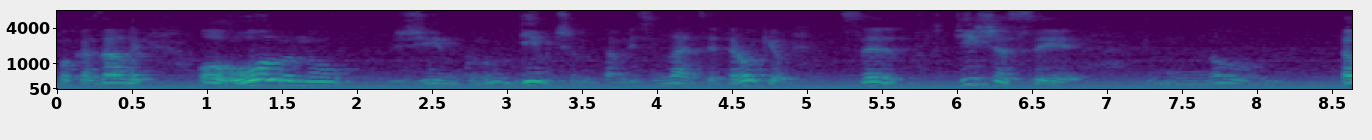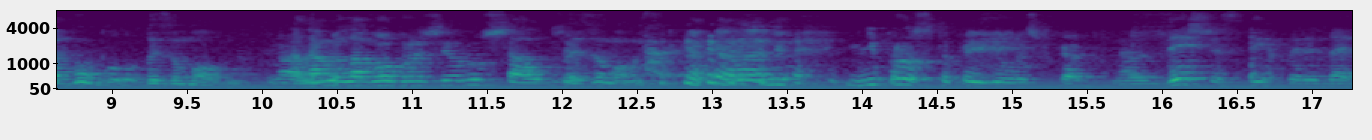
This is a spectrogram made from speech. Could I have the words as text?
показали оголену жінку, ну дівчину там 18 років, це в ті часи ну, табу було, безумовно. Но она была в образе русалки. безумовно. Она не, не просто появилась в кадре. Ну, Дещо з тих передач,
